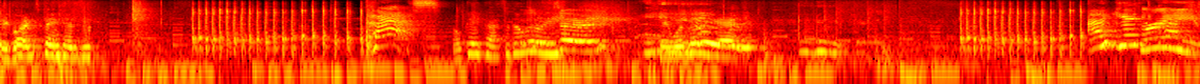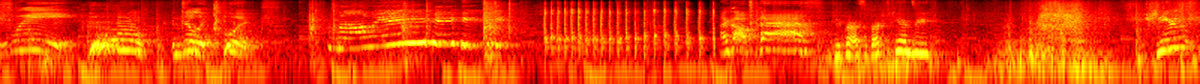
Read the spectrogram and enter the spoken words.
Okay, go ahead and spin, Kenzie. Pass. Okay, pass it to Lily. Third. Okay, what did Lily get? I get three. Three. Until it clicks. Mommy. I got pass. Okay, pass it back to Kenzie. Here's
